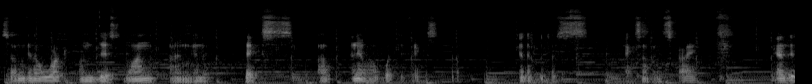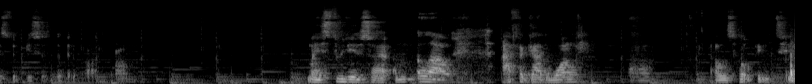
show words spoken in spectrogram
so I'm gonna work on this one. I'm gonna fix. Uh, I know what to fix. I'm gonna put this accent on the sky, and these two pieces that I brought from my studio. So I'm allowed. I forgot one. Uh, I was hoping to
